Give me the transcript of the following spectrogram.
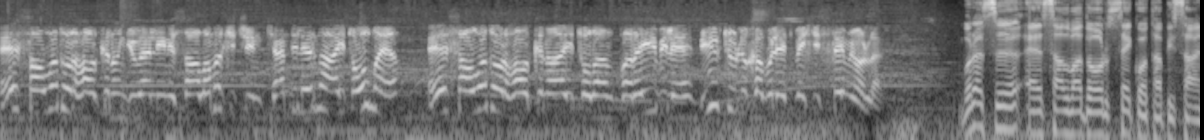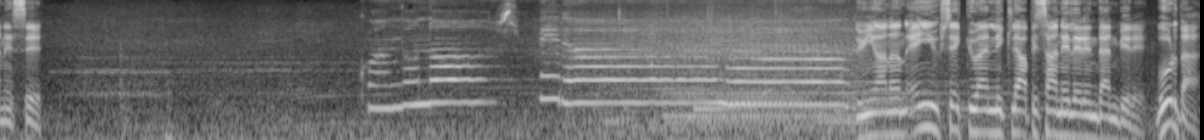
El Salvador halkının güvenliğini sağlamak için kendilerine ait olmayan El Salvador halkına ait olan parayı bile bir türlü kabul etmek istemiyorlar. Burası El Salvador Secot hapishanesi. Cuando nos miramos. Dünyanın en yüksek güvenlikli hapishanelerinden biri. Burada,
